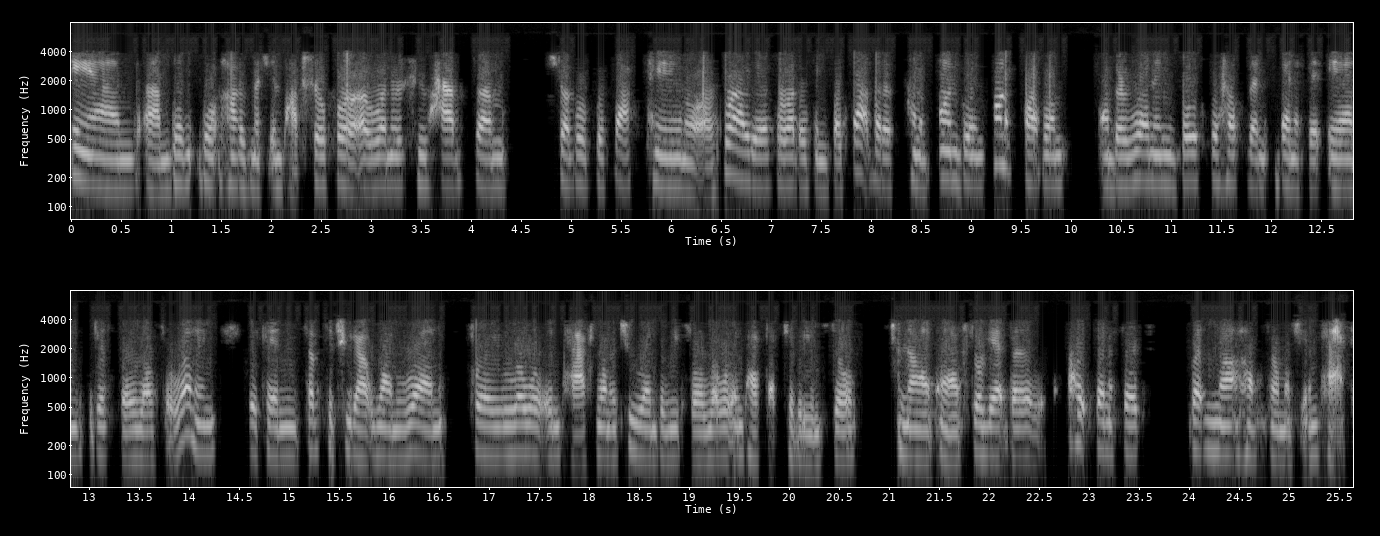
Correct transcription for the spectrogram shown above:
and um, don't, have as much impact. So for runners who have some struggles with back pain or arthritis or other things like that that are kind of ongoing chronic problems, and they're running both for health ben- benefit and just their love for running, they can substitute out one run for a lower impact, one or two runs a week for a lower impact activity and still not, uh, still get the heart benefits, but not have so much impact.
